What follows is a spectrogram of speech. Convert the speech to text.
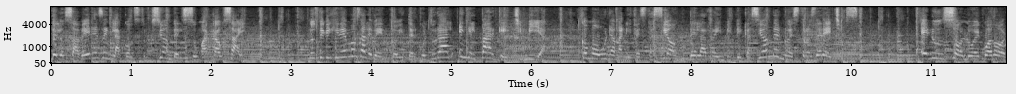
de los saberes en la construcción del Suma Causay. Nos dirigiremos al evento intercultural en el Parque Ichimbía como una manifestación de la reivindicación de nuestros derechos. En un solo Ecuador,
